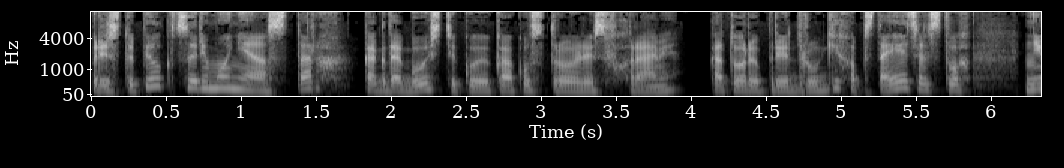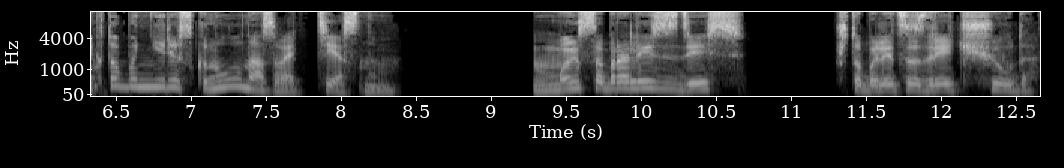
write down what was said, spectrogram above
Приступил к церемонии Астарх, когда гости кое-как устроились в храме, который при других обстоятельствах никто бы не рискнул назвать тесным. «Мы собрались здесь, чтобы лицезреть чудо.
